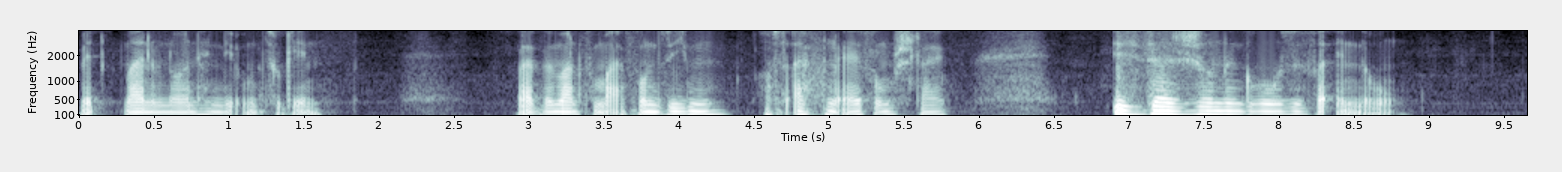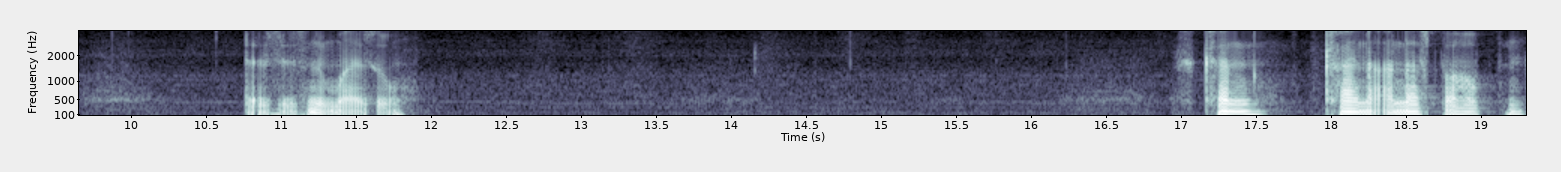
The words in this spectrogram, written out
mit meinem neuen Handy umzugehen. Weil wenn man vom iPhone 7 aufs iPhone 11 umsteigt, ist das schon eine große Veränderung. Das ist nun mal so. Das kann keiner anders behaupten.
